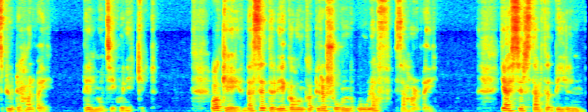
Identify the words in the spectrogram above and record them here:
spurte Harvey. «Telmo og Tico nikket. Ok, da setter vi i gang kapirasjonen Olaf, sa Harvey. ser startet bilen.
